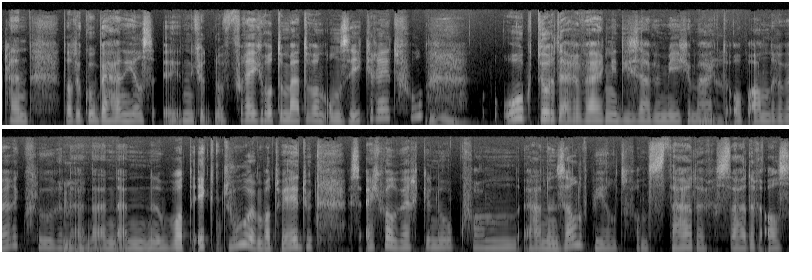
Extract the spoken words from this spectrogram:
en dat ik ook bij hen heel, een vrij grote mate van onzekerheid voel. -hmm ook door de ervaringen die ze hebben meegemaakt ja. op andere werkvloeren. En, en, en wat ik doe en wat wij doen, is echt wel werken ook van, aan een zelfbeeld van stader. Stader als,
